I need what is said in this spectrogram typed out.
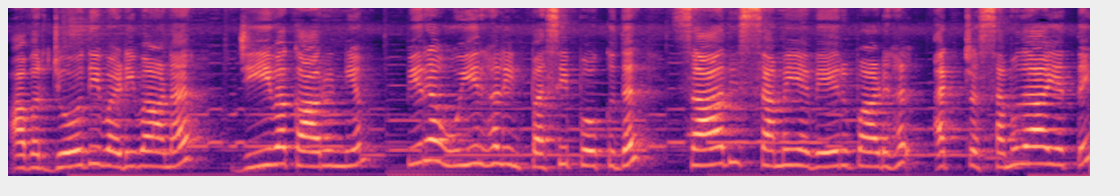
அவர் ஜோதி வடிவானார் ஜீவகாருண்யம் பிற உயிர்களின் பசி போக்குதல் சாதி சமய வேறுபாடுகள் அற்ற சமுதாயத்தை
